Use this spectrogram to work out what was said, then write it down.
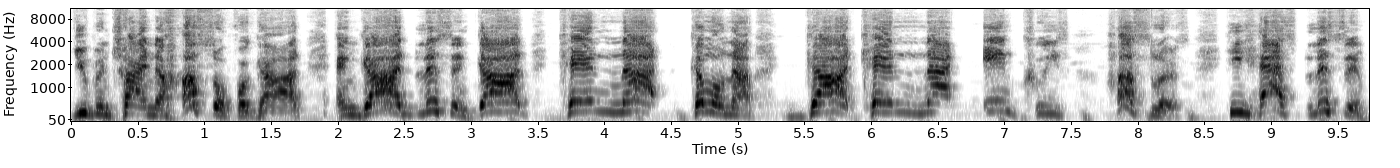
You've been trying to hustle for God, and God, listen, God cannot, come on now, God cannot increase hustlers. He has, listen,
